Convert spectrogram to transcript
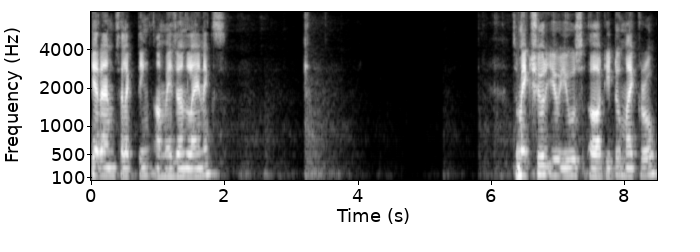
Here i'm selecting amazon linux. So make sure you use uh, a t2 micro.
